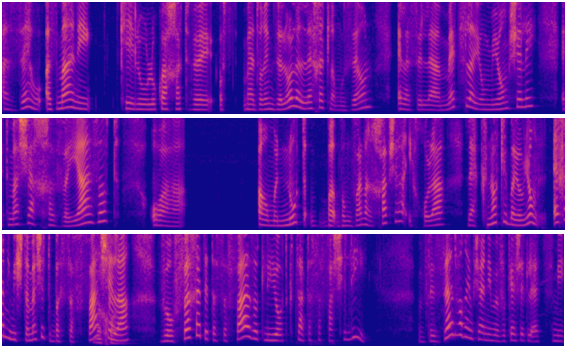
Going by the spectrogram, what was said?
אז זהו, אז מה אני כאילו לוקחת ועוש... מהדברים? זה לא ללכת למוזיאון, אלא זה לאמץ ליומיום שלי את מה שהחוויה הזאת, או. האומנות, במובן הרחב שלה, יכולה להקנות לי ביומיום. איך אני משתמשת בשפה נכון. שלה, והופכת את השפה הזאת להיות קצת השפה שלי. וזה דברים שאני מבקשת לעצמי.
